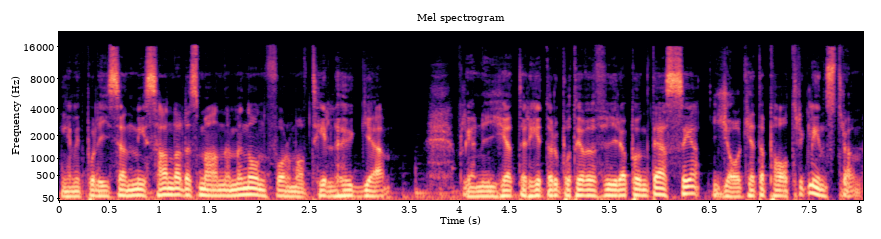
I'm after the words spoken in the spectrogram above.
Enligt polisen misshandlades mannen med någon form av tillhygge. Fler nyheter hittar du på TV4.se. Jag heter Patrik Lindström.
